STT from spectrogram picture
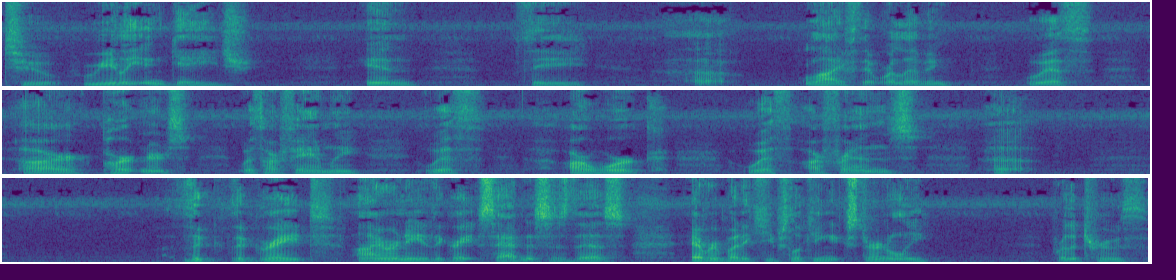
to really engage in the uh, life that we're living with our partners, with our family, with our work, with our friends. Uh, the, the great irony, the great sadness is this everybody keeps looking externally for the truth,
